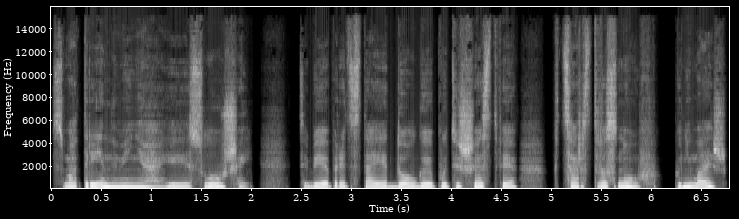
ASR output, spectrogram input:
смотри на меня и слушай. Тебе предстоит долгое путешествие в царство снов, понимаешь?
